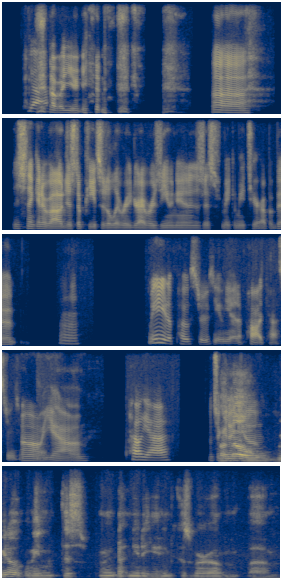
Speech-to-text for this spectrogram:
Yeah. have a union uh just thinking about just a pizza delivery drivers union is just making me tear up a bit Hmm. We need a posters union, a podcasters union. oh yeah Hell yeah. that's a i good know idea we don't i mean this we don't need a union because we're um, um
